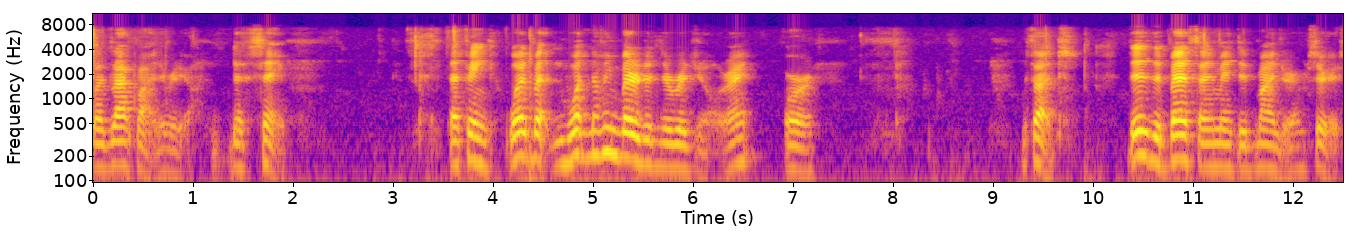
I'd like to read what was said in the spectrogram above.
like last binder video. The same. I think what but what nothing better than the original, right? Or besides, this is the best animated binder. I'm serious.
